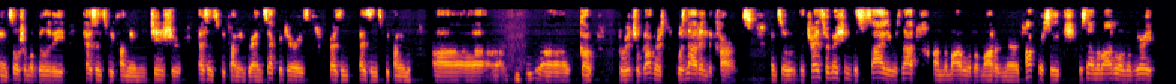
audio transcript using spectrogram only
And social mobility, peasants becoming Jinshi, peasants becoming grand secretaries, peasant, peasants becoming uh, uh provincial governors was not in the cards. And so the transformation of the society was not on the model of a modern meritocracy. It was on the model of a very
